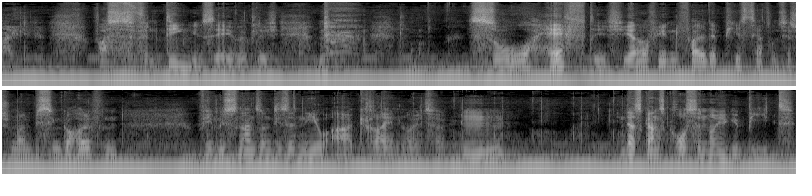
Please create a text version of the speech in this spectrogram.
Heilige. Was das für ein Ding ist, ey, wirklich. so heftig. Ja, auf jeden Fall, der Pierce, der hat uns jetzt schon mal ein bisschen geholfen. Wir müssen also in diese Neo-Arc rein, Leute. Hm? In das ganz große neue Gebiet.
